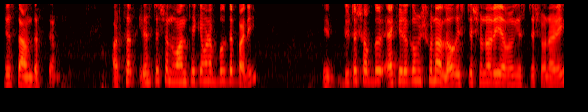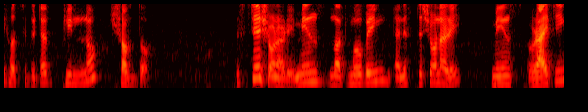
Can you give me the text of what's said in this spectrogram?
they sound the same. অর্থাৎ ইলাস্ট্রেশন ওয়ান থেকে আমরা বলতে পারি যে দুইটা শব্দ একই রকম শোনালো স্টেশনারি এবং স্টেশনারি হচ্ছে দুইটা ভিন্ন শব্দ stationary means not moving and stationery means writing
